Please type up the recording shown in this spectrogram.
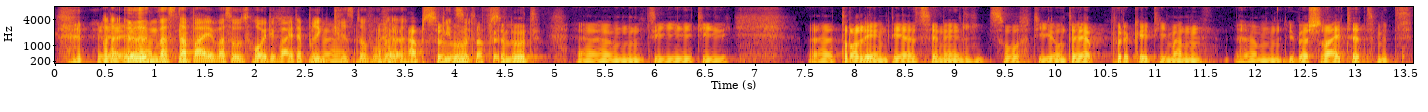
War da irgendwas ja, dabei, was uns heute weiterbringt, na, Christoph? Oder absolut, absolut. Ähm, die die äh, Trolle in der Sinne, so die unter der Brücke, die man ähm, überschreitet mit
